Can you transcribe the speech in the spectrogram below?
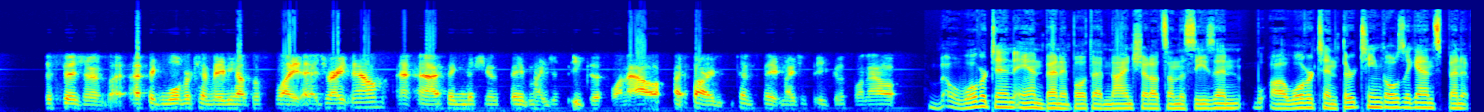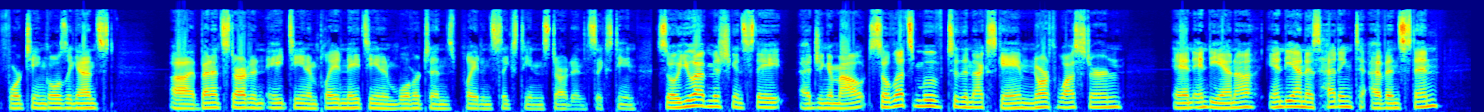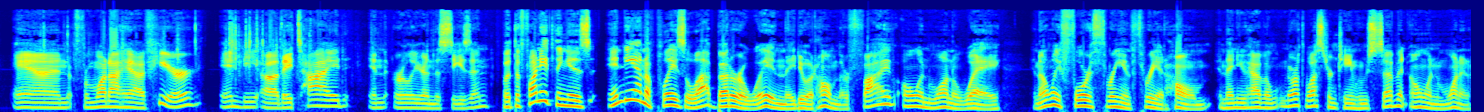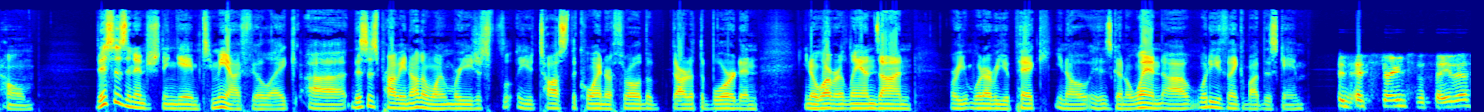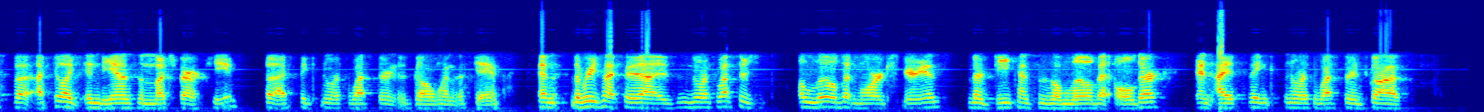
decision, but I think Wolverton maybe has a slight edge right now, and I think Michigan State might just eke this one out. Sorry, Penn State might just eke this one out. Wolverton and Bennett both have nine shutouts on the season. Uh, Wolverton 13 goals against, Bennett 14 goals against. Uh, Bennett started in 18 and played in 18, and Wolverton's played in 16 and started in 16. So you have Michigan State edging him out. So let's move to the next game Northwestern and Indiana. Indiana is heading to Evanston. And from what I have here, Indy uh, they tied in earlier in the season. But the funny thing is, Indiana plays a lot better away than they do at home. They're five zero oh and one away, and only four three and three at home. And then you have a Northwestern team who's seven zero oh and one at home. This is an interesting game to me. I feel like uh, this is probably another one where you just you toss the coin or throw the dart at the board, and you know whoever it lands on or whatever you pick, you know, is going to win. Uh, what do you think about this game? It's strange to say this, but I feel like Indiana's a much better team. But I think Northwestern is going to win this game, and the reason I say that is Northwestern's a little bit more experienced. Their defense is a little bit older, and I think Northwestern's going to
